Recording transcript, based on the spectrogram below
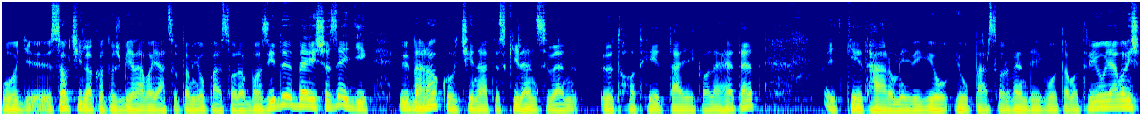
hogy szakcsillaghatos Bélával játszottam jó párszor abban az időben, és az egyik, ő már akkor csinált, ez 95-6-7 tájéka lehetett, egy két-három évig jó, jó párszor vendég voltam a triójával is,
